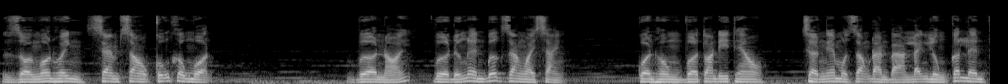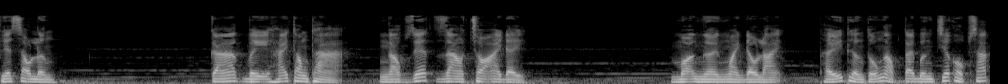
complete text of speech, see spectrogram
Rồi ngôn huynh xem sau cũng không muộn. Vừa nói, vừa đứng lên bước ra ngoài sảnh. Quần hùng vừa toan đi theo, Chợt nghe một giọng đàn bà lạnh lùng cất lên phía sau lưng. Các vị hãy thong thả, Ngọc giết giao cho ai đây? Mọi người ngoảnh đầu lại, Thấy thường tố ngọc tay bưng chiếc hộp sắt,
